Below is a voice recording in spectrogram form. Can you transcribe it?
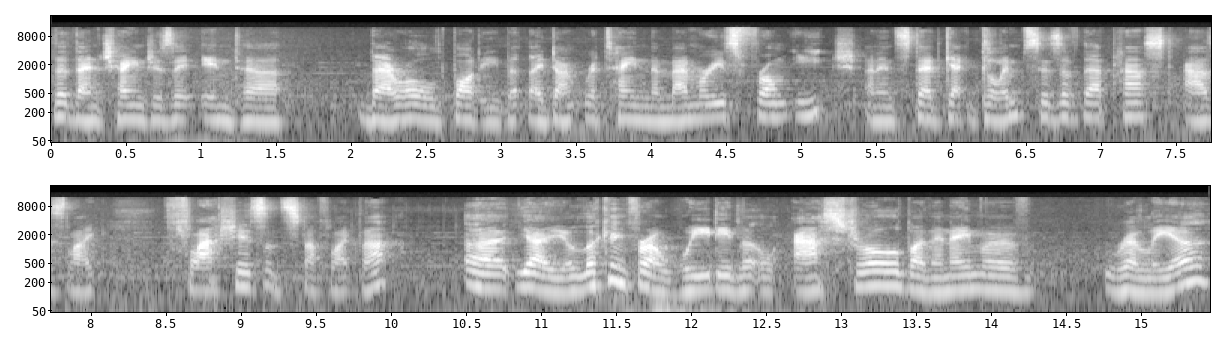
that then changes it into their old body, but they don't retain the memories from each and instead get glimpses of their past as like flashes and stuff like that. Uh, yeah, you're looking for a weedy little astral by the name of Relia.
